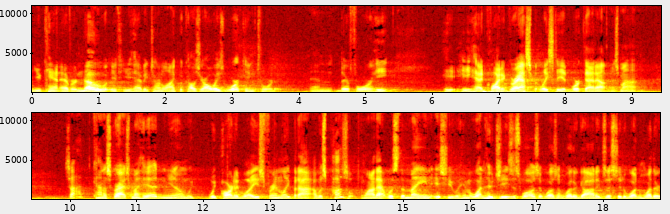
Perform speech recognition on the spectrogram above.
you can't ever know if you have eternal life because you're always working toward it. And therefore, he, he, he had quite a grasp, at least he had worked that out in his mind. So I kind of scratched my head, and you know, we, we parted ways friendly, but I, I, was puzzled why that was the main issue with him. It wasn't who Jesus was, it wasn't whether God existed, it wasn't whether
